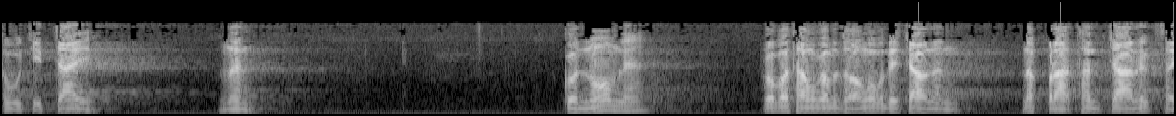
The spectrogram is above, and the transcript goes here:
สู่จิตใจ นั่นก็น้อมแล้วพระพระธรรมคำสอนของพระพุทธเจ้านั้น นักปราชญ์ท่านจารึกใส่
